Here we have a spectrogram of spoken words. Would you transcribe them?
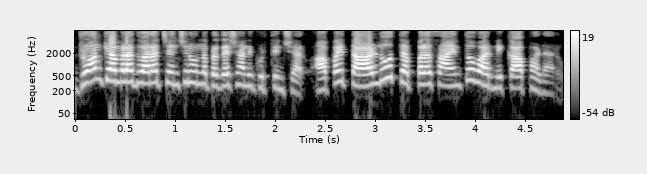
డ్రోన్ కెమెరా ద్వారా చెంచులు ఉన్న ప్రదేశాన్ని గుర్తించారు. ఆపై తాళ్ళు తెప్పల సాయంతో వారిని కాపాడారు.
